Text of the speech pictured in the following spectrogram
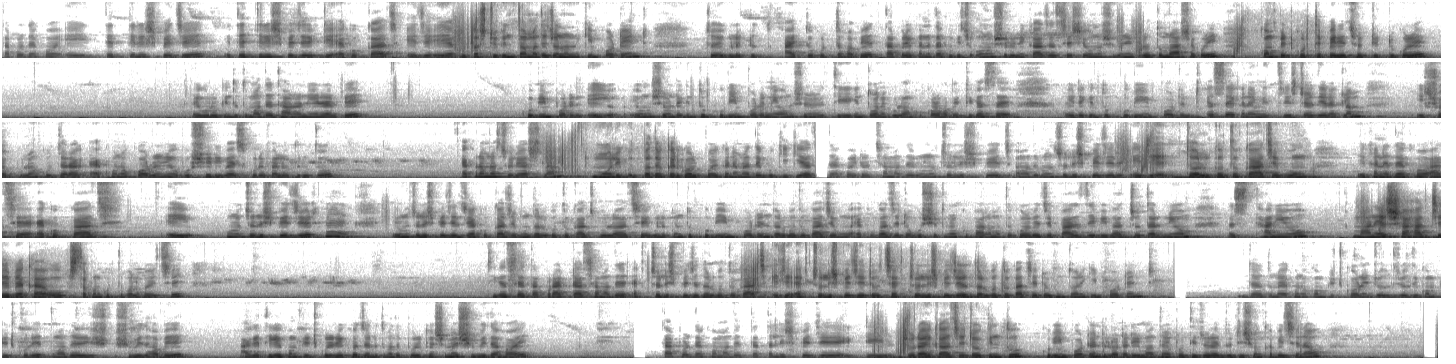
তারপর দেখো এই তেত্রিশ পেজে, এই তেত্রিশ পেজের একটি একক কাজ, এই যে এই একক কাজটি কিন্তু আমাদের জন্য অনেক ইম্পর্টেন্ট তো এগুলো একটু আয়ত্ত করতে হবে। তারপর এখানে দেখো কিছু অনুশীলনী কাজ আছে, সেই অনুশীলনীগুলো তোমরা আশা করি কমপ্লিট করতে পেরেছ একটু একটু করে। এগুলো কিন্তু তোমাদের ধারণা নিয়ে রাখবে। খুব ইম্পর্টেন্ট এই অনুশীলনটা কিন্তু খুব ইম্পর্টেন্ট এই অনুশীলনের থেকে কিন্তু অনেকগুলো অঙ্ক করা হবে, ঠিক আছে? এটা কিন্তু খুবই ইম্পর্টেন্ট ঠিক আছে, এখানে আমি থ্রি স্টার দিয়ে রাখলাম। এই সবগুলো অঙ্ক যারা এখনও করেনি, অবশ্যই রিভাইজ করে ফেলো দ্রুত। এখন আমরা চলে আসলাম মৌলিক উৎপাদকের গল্প। এখানে আমরা দেখব কী কী আছে। দেখো, এটা হচ্ছে আমাদের উনচল্লিশ পেজ আমাদের উনচল্লিশ পেজের এই যে দলগত কাজ এবং এখানে দেখো আছে একক কাজ, এই উনচল্লিশ পেজের হ্যাঁ? এই উনচল্লিশ পেজের যে একক কাজ এবং দলগত কাজগুলো আছে, এগুলো কিন্তু খুবই ইম্পর্টেন্ট দলগত কাজ এবং একক কাজ, এটা অবশ্যই তোমরা খুব ভালো মতো করবে যে পাঁচ দিয়ে বিভাজ্যতার নিয়ম স্থানীয় মানের সাহায্যে ব্যাখ্যা ও উপস্থাপন করতে বলা হয়েছে। ঠিক আছে, তারপর একটা আছে আমাদের একচল্লিশ পেজের দলগত কাজ। এই যে একচল্লিশ পেজে, এটা হচ্ছে একচল্লিশ পেজের দলগত কাজ, এটাও কিন্তু অনেক ইম্পর্টেন্ট যারা তোমরা এখনও কমপ্লিট করো জলদি জলদি কমপ্লিট করে তোমাদের সুবিধা হবে। আগে থেকে কমপ্লিট করে রেখো যেন তোমাদের পরীক্ষার সময় সুবিধা হয়। তারপর দেখো আমাদের তেতাল্লিশ পেজে একটি জোড়াই কাজ, এটাও কিন্তু খুব ইম্পর্ট্যান্ট লটারির মাধ্যমে প্রতি জোড়ায় দুটি সংখ্যা বেছে নাও।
